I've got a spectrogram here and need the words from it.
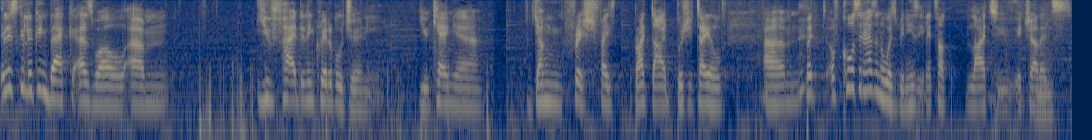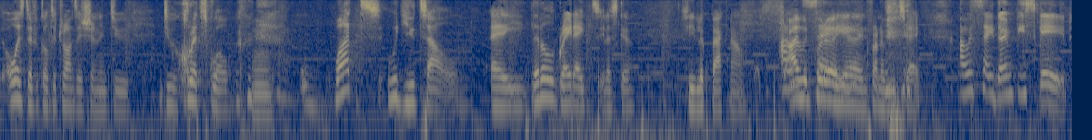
Eliske, looking back as well, um, you've had an incredible journey. You came here young, fresh faced, bright eyed, bushy tailed. Um, but of course, it hasn't always been easy. Let's not lie to each other. Mm. It's always difficult to transition into into grade school. Mm. what would you tell a little grade eight Eliske if you look back now? I I would would put her here in front of you today. I would say don't be scared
